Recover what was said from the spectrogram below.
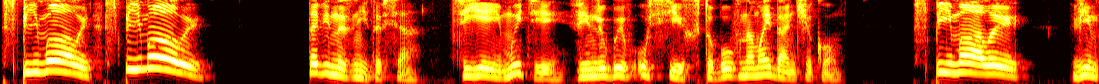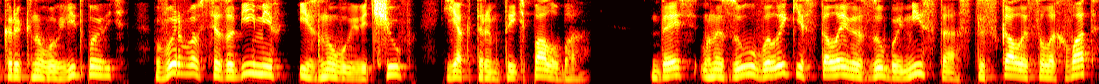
Спіймали! Спіймали! Та він не знітився. Цієї миті він любив усіх, хто був на майданчику. Спіймали! Він крикнув у відповідь, вирвався з обіймів і знову відчув, як тремтить палуба. Десь унизу великі сталеві зуби міста стискали солехват,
